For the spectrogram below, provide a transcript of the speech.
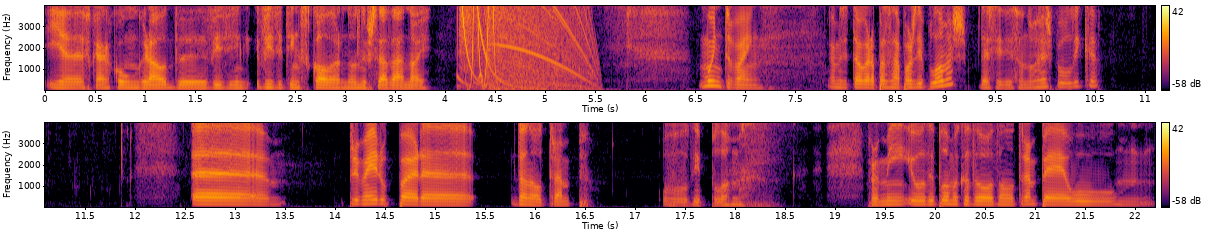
ia ficar com um grau de visiting, visiting scholar na Universidade da Hanoi. Muito bem. Vamos então agora passar para os diplomas desta edição do República. Ah, primeiro para Donald Trump, o diploma. para mim, o diploma que eu dou ao Donald Trump é o hum,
